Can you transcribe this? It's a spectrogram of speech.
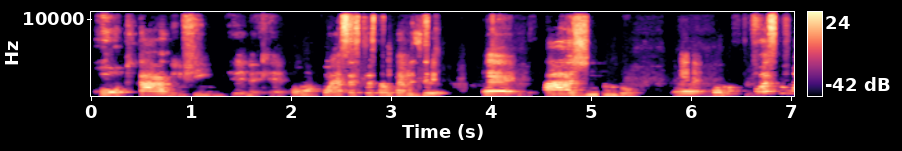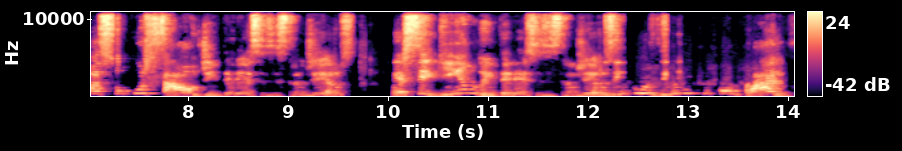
cooptado, enfim, é, com, com essa expressão, quero dizer, é, está agindo é, como se fosse uma sucursal de interesses estrangeiros, perseguindo interesses estrangeiros, inclusive contrários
